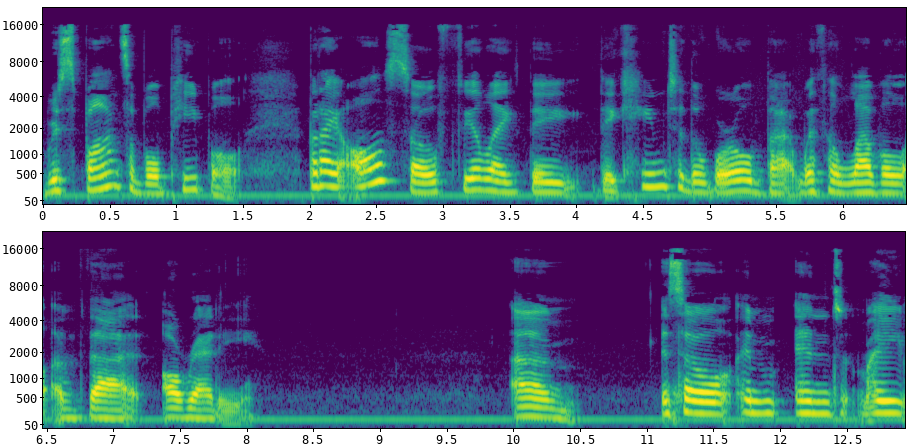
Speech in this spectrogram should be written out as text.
responsible people, but I also feel like they they came to the world that with a level of that already. Um, and so and, and my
